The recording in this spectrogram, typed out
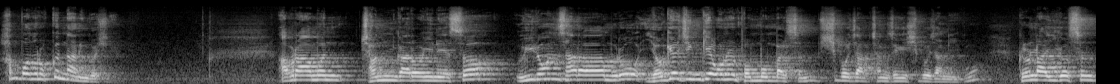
한 번으로 끝나는 것이에요. 아브라함은 전가로 인해서 의로운 사람으로 여겨진 게 오늘 본문 말씀 15장, 창세기 15장이고, 그러나 이것은,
